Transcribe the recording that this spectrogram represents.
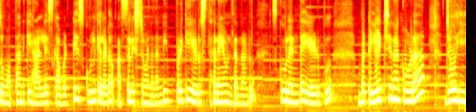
సో మొత్తానికి హాలిడేస్ కాబట్టి స్కూల్కి వెళ్ళడం అస్సలు ఇష్టం ఉండదండి. ఇప్పటికీ ఏడుస్తూనే ఉంటున్నాడు. స్కూల్ అంటే ఏడుపు. బట్ ఏడ్చినా కూడా జోహి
